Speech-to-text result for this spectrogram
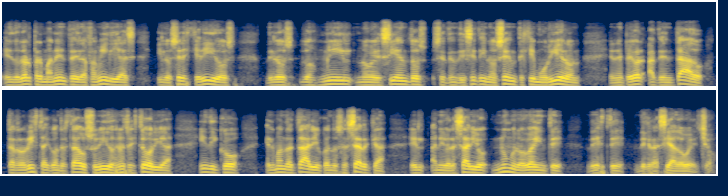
el dolor permanente de las familias y los seres queridos de los 2.977 inocentes que murieron en el peor atentado terrorista contra Estados Unidos de nuestra historia, indicó el mandatario cuando se acerca el aniversario número 20 de este desgraciado hecho.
